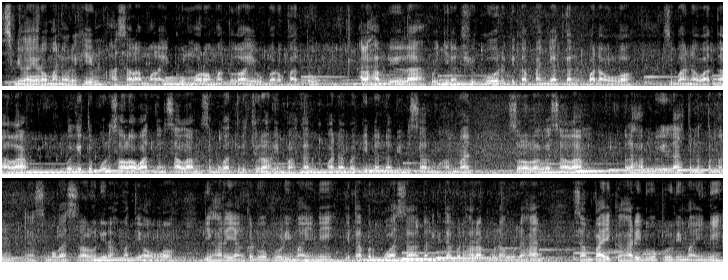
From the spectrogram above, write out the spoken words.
Bismillahirrahmanirrahim. Assalamualaikum warahmatullahi wabarakatuh. Alhamdulillah puji dan syukur kita panjatkan kepada Allah subhanahu wa ta'ala. Begitupun salawat dan salam semoga tercurah limpahkan kepada baginda Nabi besar Muhammad Sallallahu Wasallam. Alhamdulillah teman-teman yang semoga selalu dirahmati Allah. Di hari yang ke-25 ini kita berpuasa dan kita berharap mudah-mudahan sampai ke hari 25 ini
